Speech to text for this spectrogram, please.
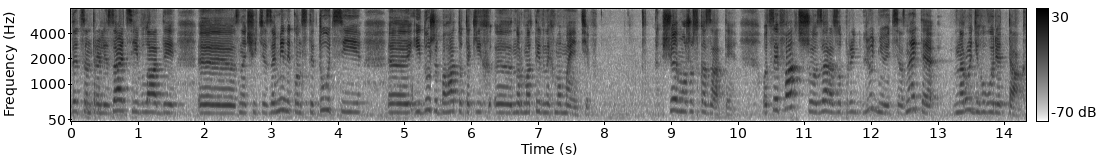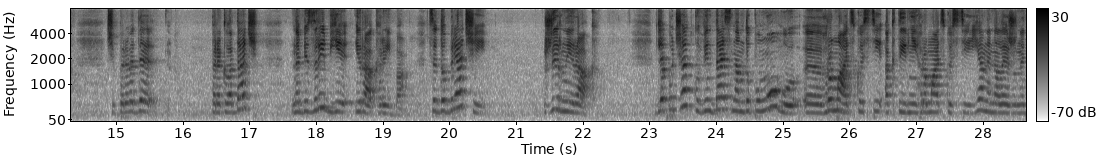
децентралізації влади, е, значить, заміни конституції е, і дуже багато таких е, нормативних моментів. Що я можу сказати? Оцей факт, що зараз оприлюднюється, знаєте, в народі говорять так: чи переведе перекладач, на безриб'ї і рак риба це добрячий жирний рак. Для початку він дасть нам допомогу е, громадськості, активній громадськості. Я не належу ні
